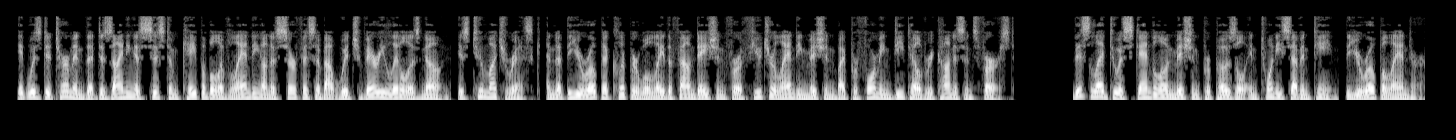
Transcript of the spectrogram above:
It was determined that designing a system capable of landing on a surface about which very little is known, is too much risk, and that the Europa Clipper will lay the foundation for a future landing mission by performing detailed reconnaissance first. This led to a standalone mission proposal in 2017, the Europa Lander.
